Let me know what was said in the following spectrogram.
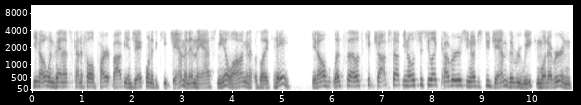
you know, when Van Epps kind of fell apart, Bobby and Jake wanted to keep jamming, and they asked me along, and it was like, hey, you know, let's uh, let's keep chops up. You know, let's just do like covers. You know, just do jams every week and whatever. And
